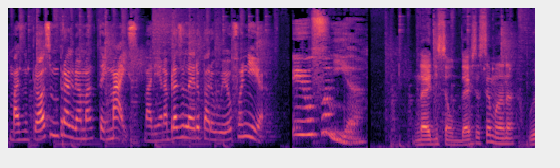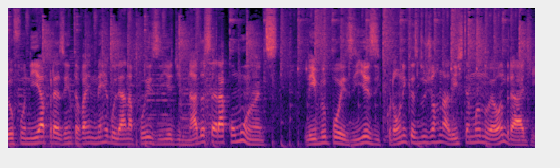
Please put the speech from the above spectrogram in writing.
mas no próximo programa tem mais. Mariana Brasileiro para o Eufonia. Eufonia. Na edição desta semana, o Eufonia Apresenta vai mergulhar na poesia de Nada Será Como Antes, livro Poesias e Crônicas do jornalista Manuel Andrade.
